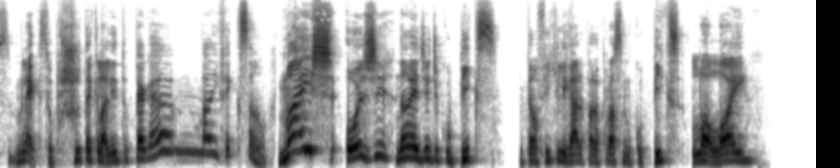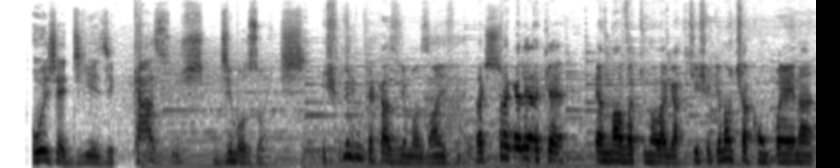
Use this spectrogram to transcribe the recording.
Moleque, se eu chuta aquilo ali, tu pega uma infecção. Mas hoje não é dia de Cupix. Então fique ligado para o próximo Cupix. Lolói. Hoje é dia de casos de mozões. Explica o que é caso de mozões, pra, pra galera que é, é nova aqui no Lagartixa, que não te acompanha aí na,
